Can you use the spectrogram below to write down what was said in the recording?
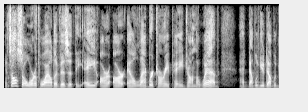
It's also worthwhile to visit the ARRL laboratory page on the web at www.arrl.org.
